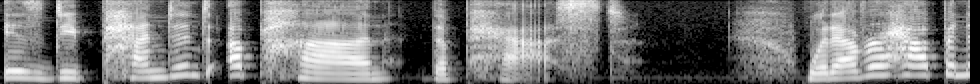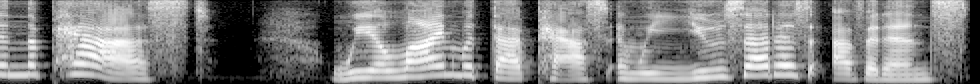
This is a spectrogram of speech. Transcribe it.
is dependent upon the past. Whatever happened in the past, we align with that past and we use that as evidence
